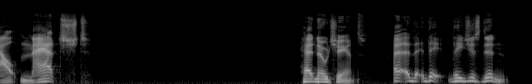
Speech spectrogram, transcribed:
outmatched, had no chance. Uh, they, they just didn't.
